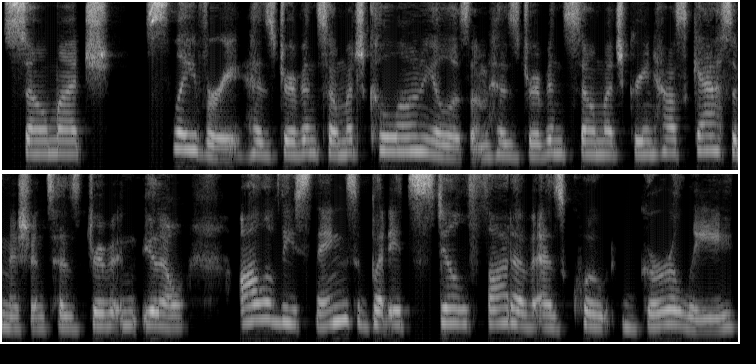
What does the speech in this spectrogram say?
so much slavery, has driven so much colonialism, has driven so much greenhouse gas emissions, has driven, you know, all of these things, but it's still thought of as, quote, girly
